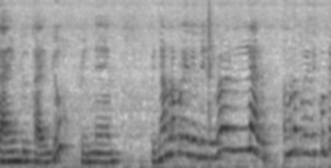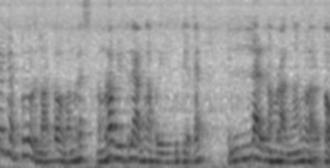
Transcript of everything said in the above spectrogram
താങ്ക് യു താങ്ക് യു പിന്നെ പിന്നെ നമ്മുടെ പ്രീതി ദിലീപ് എല്ലാവരും നമ്മുടെ പ്രീതിക്കുട്ടിയൊക്കെ എപ്പോഴും ഇടുന്ന കേട്ടോ. നമ്മുടെ നമ്മുടെ വീട്ടിലെ അംഗ പ്രീതിക്കുട്ടിയൊക്കെ. എല്ലാവരും നമ്മുടെ അംഗങ്ങളാണ് കേട്ടോ.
